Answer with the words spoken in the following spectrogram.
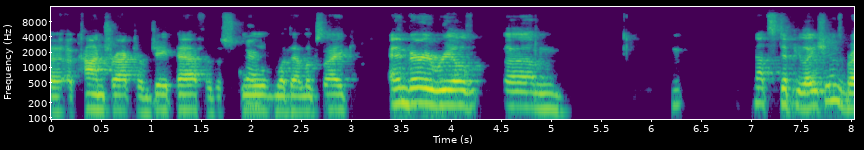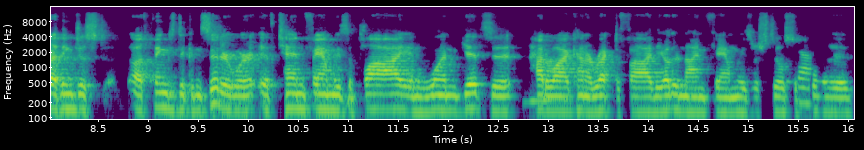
a, a contractor of JPEF or the school, sure. what that looks like, and very real, um, not stipulations, but I think just uh, things to consider. Where if ten families apply and one gets it, how do I kind of rectify the other nine families are still supported? Yeah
